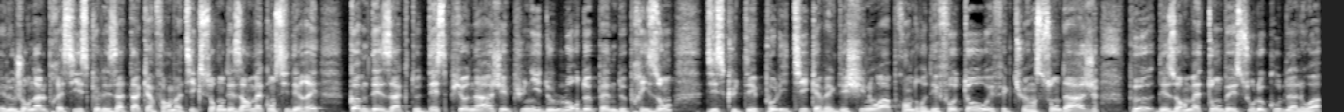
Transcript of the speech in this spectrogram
Et le journal précise que les attaques informatiques seront désormais considérées comme des actes d'espionnage et punis de lourdes peines de prison. Discuter politique avec des Chinois, prendre des photos ou effectuer un sondage peut désormais tomber sous le coup de la loi.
